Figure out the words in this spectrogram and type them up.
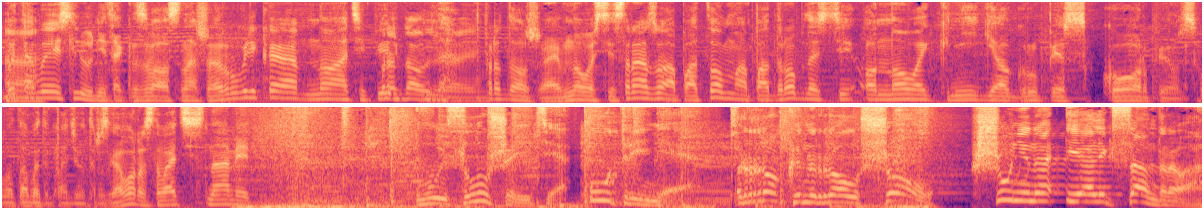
Бытовые слюни, так называлась наша рубрика. Ну, а теперь... Продолжаем. Да, продолжаем. Новости сразу, а потом о подробности о новой книге о группе Scorpions. Вот об этом пойдет разговор. Оставайтесь с нами. Вы слушаете «Утреннее рок-н-ролл-шоу» Шунина и Александрова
